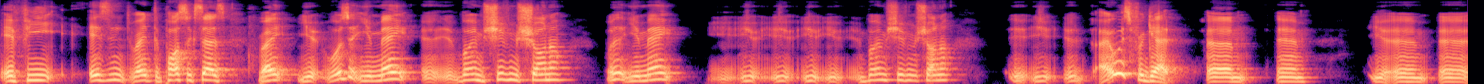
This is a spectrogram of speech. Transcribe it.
if he isn't right. The pasuk says right. You was it? You may boim shivim shana. You may you you you shana. I always forget. Um, um, um, uh,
